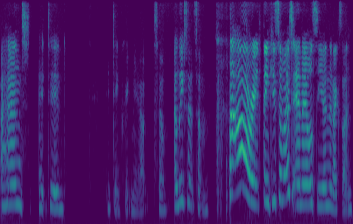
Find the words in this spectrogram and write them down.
and it did it did creep me out. So at least that's something. All right. Thank you so much. And I will see you in the next one.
